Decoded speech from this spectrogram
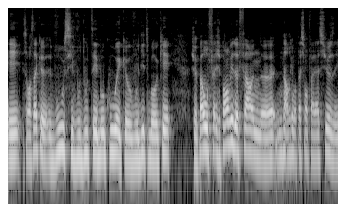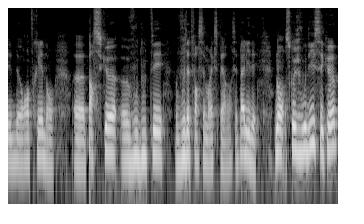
Et c'est pour ça que vous, si vous doutez beaucoup et que vous dites, bon ok, je n'ai pas, envie de faire euh, une, argumentation fallacieuse et de rentrer dans euh, parce que euh, vous doutez, vous êtes forcément expert. Hein, Ce n'est pas l'idée. Non, ce que je vous dis, c'est que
